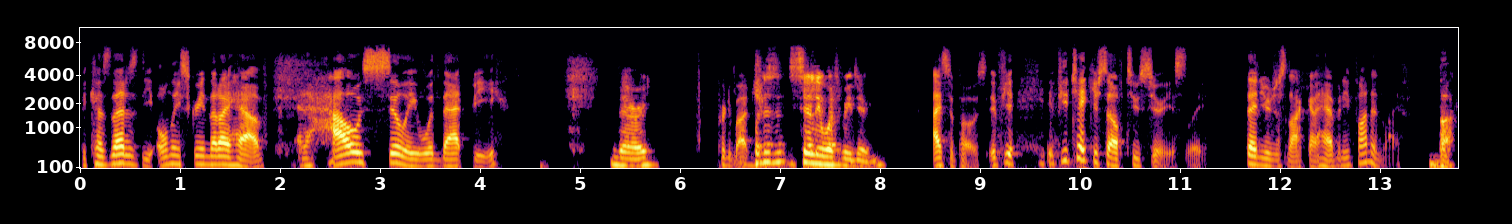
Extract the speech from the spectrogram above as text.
because that is the only screen that I have, and how silly would that be? Very. Pretty much. But isn't silly what we do? I suppose. If you if you take yourself too seriously, then you're just not gonna have any fun in life. Buck,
